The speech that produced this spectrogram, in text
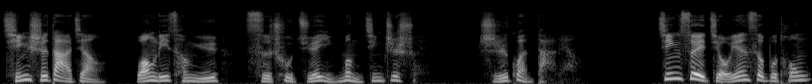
秦时大将王离曾于此处绝饮孟津之水，直灌大梁。今岁久淹塞不通，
